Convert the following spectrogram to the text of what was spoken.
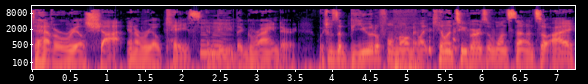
to have a real shot in a real case and Mm-hmm. be the grinder, which was a beautiful moment, like killing two birds with one stone. So I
